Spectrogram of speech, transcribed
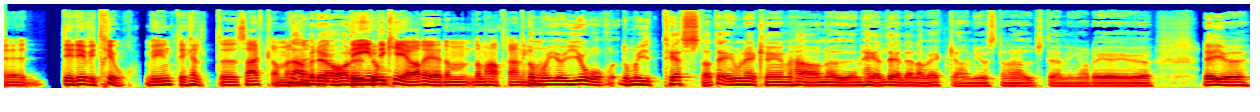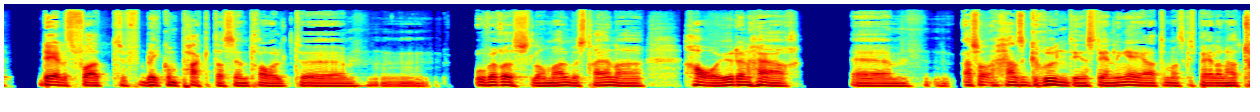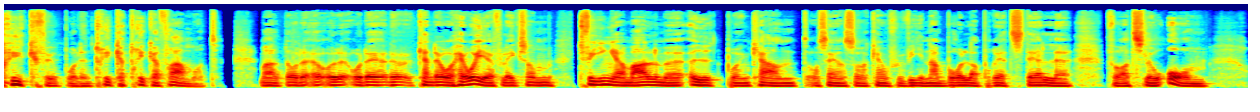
Eh, det är det vi tror. Vi är inte helt eh, säkra men, Nej, men det det, det det- de- indikerar det, de, de här träningarna. De har, ju gjort, de har ju testat det onekligen här nu en hel del denna veckan, just den här uppställningen. Och det, är ju, det är ju dels för att bli kompakta centralt. Mm, Ove Rössler, Malmös tränare, har ju den här eh, alltså hans grundinställning är att man ska spela den här tryckfotbollen, trycka, trycka framåt. Och det, och det, och det, det kan då HIF liksom tvinga Malmö ut på en kant och sen så kanske vinna bollar på rätt ställe för att slå om.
